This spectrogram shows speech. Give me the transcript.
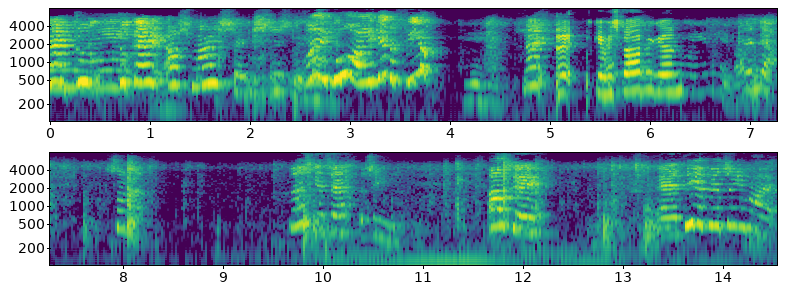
Nej, du, du gav også mig seks sidste Nej, jeg gjorde, jeg gætter fire. Nej, Øh, skal vi stoppe igen? Den der. Sådan der. Den skal jeg tage af tingene. Okay. Uh, de her fire ting har jeg.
